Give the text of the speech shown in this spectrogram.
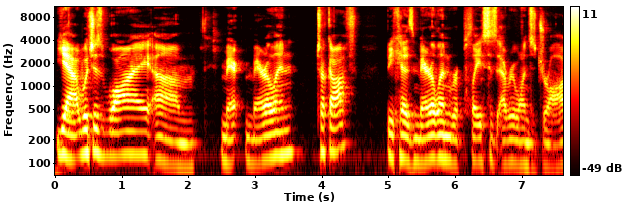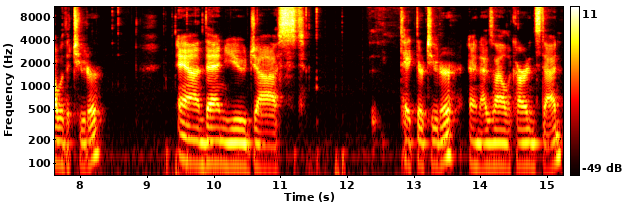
Yeah, which is why um, Mar- Maralen took off because Maralen replaces everyone's draw with a tutor. And then you just take their tutor and exile the card instead.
